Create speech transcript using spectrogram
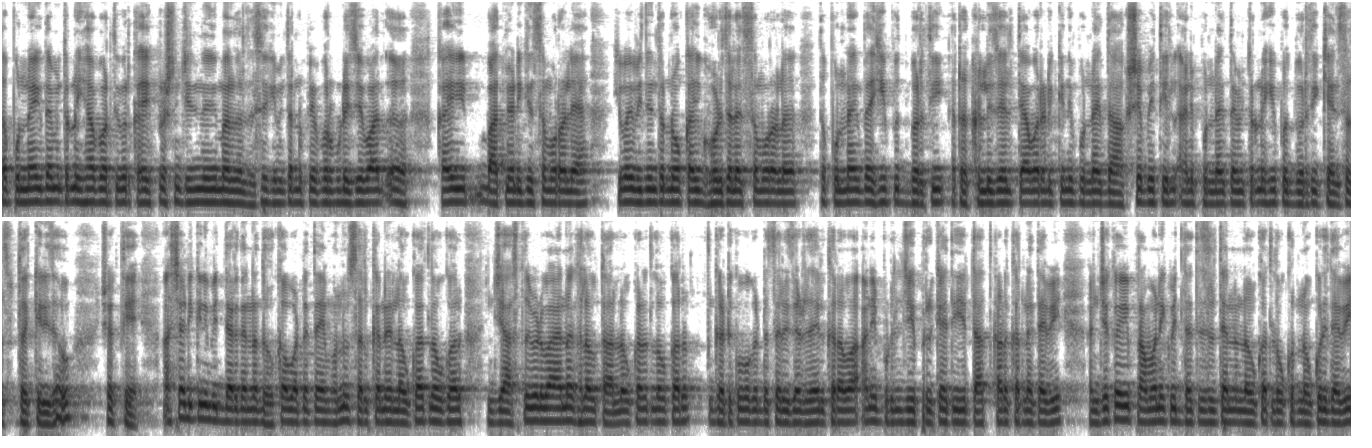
तर पुन्हा एकदा मित्रांनो ह्या भरतीवर काही प्रश्नचिन्ह निर्माण झालं. जसं की मित्रांनो पेपर पुढे वाद काही बातम्या देखील समोर आल्या किंवा विद्यार्थ्यांनो काही घोड झाल्याचं समोर आलं तर पुन्हा एकदा ही पदभरती रखडली जाईल. त्यावर अडकीने पुन्हा एकदा आक्षेप येतील आणि पुन्हा एकदा मित्रांनो ही पदभरती कॅन्सलसुद्धा केली जाऊ शकते. अशा ठिकाणी विद्यार्थ्यांना धोका वाटत आहे. म्हणून सरकारने लवकरात लवकर जास्त वेळ वाया न घालवता लवकरात लवकर घटक व गटाचा रिझल्ट जाहीर करावा आणि पुढील जी प्रक्रिया ती तात्काळ करण्यात यावी. आणि जे काही प्रामाणिक विद्या विद्यार्थी असेल त्यांना लवकरात लवकर नोकरी द्यावी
